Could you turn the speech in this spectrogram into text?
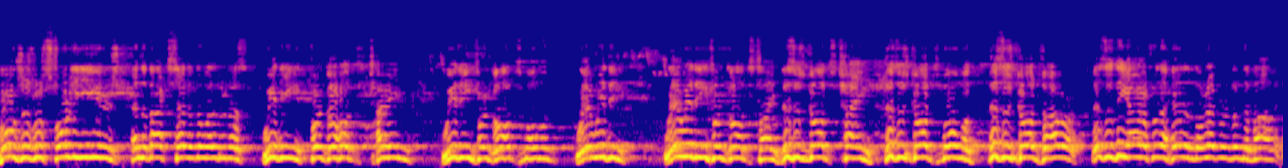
Moses was 40 years in the backside of the wilderness, waiting for God's time waiting for God's moment. We're waiting. We're waiting for God's time. This is God's time. This is God's moment. This is God's hour. This is the hour for the hill, the river, and the valley.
